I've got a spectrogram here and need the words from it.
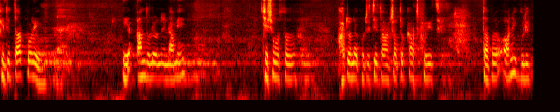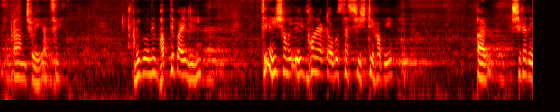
কিন্তু তারপরেও এই আন্দোলনের নামে যে সমস্ত ঘটনা ঘটেছে, ধ্বংসাত্মক কাজ করেছে, তারপর অনেকগুলি প্রাণ ঝরে গেছে। আমি কোনোদিন ভাবতে পারিনি যে এই সময় এই ধরনের একটা অবস্থার সৃষ্টি হবে। আর সেখানে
